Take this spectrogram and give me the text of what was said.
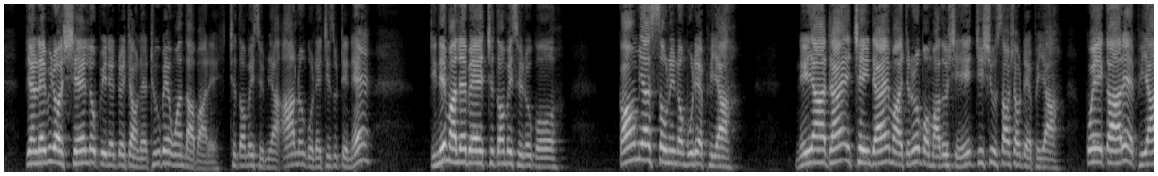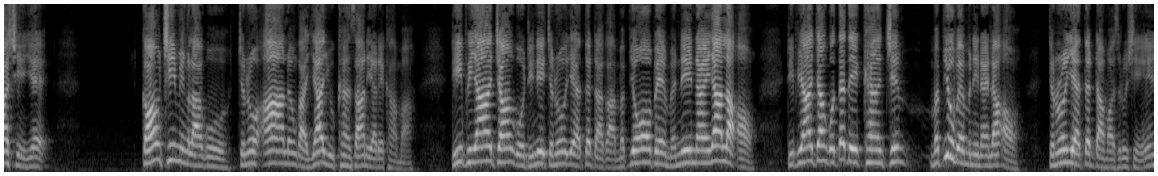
။ပြန်လဲပြီးတော့ share လုပ်ပေးတဲ့အတွက်ကြောင့်လည်းထူးပဲဝမ်းသာပါတယ်။ချစ်တော်မိတ်ဆွေများအားလုံးကိုလည်းကျေးဇူးတင်တယ်။ဒီနေ့မှလည်းပဲချစ်တော်မိတ်ဆွေတို့ကိုကောင်းမြတ်ဆုံးနေတော်မူတဲ့ဖခင်နေရာတိုင်းအချိန်တိုင်းမှာကျွန်တော်တို့ပေါ်မှာဆိုရှင်ကြည့်ရှုစောင့်ရှောက်တဲ့ဖခင်ကွယ်ကာတဲ့ဖခင်ရှင်ရဲ့ကောင်းချီးမင်္ဂလာကိုကျွန်တော်အားလုံးကရယူခံစားနေရတဲ့ခါမှာဒီဖခင်အကြောင်းကိုဒီနေ့ကျွန်တော်ရဲ့အသက်တာကမပြောဘဲမနေနိုင်ရလောက်အောင် ဒီဖခင်အကြောင်းကိုတက်တဲ့ခံခြင်းမပြုတ်ဘဲမနေနိုင်လောက်အောင်ကျွန်တော်ရဲ့အသက်တာမှာဆိုလို့ရှိရင်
